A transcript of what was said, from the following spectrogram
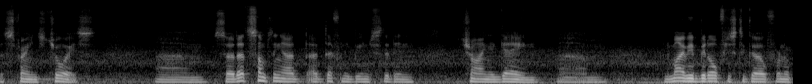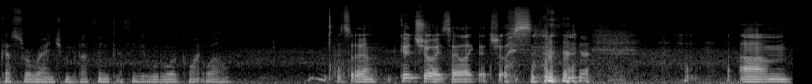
a strange choice um, so that's something I'd, I'd definitely be interested in trying again um, it might be a bit obvious to go for an orchestral arrangement, but I think I think it would work quite well. That's a good choice. I like that choice. um,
